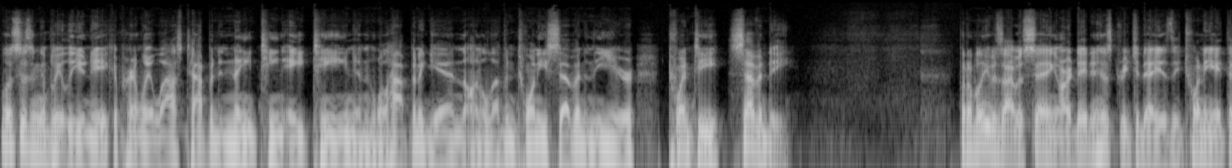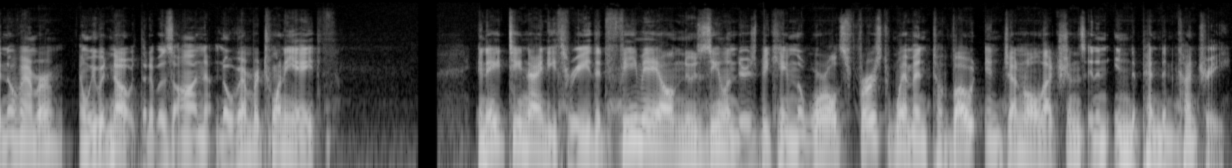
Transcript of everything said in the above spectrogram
Well, this isn't completely unique. Apparently, it last happened in 1918 and will happen again on 1127 in the year 2070. But I believe, as I was saying, our date in history today is the 28th of November, and we would note that it was on November 28th, in 1893 that female New Zealanders became the world's first women to vote in general elections in an independent country.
